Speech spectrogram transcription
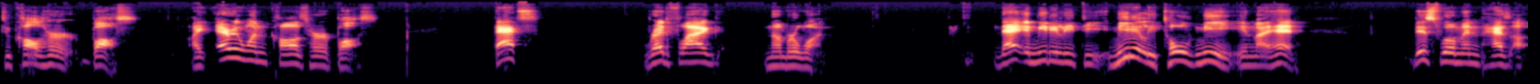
to call her boss. Like everyone calls her boss. That's red flag number one. That immediately immediately told me in my head, this woman has a,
